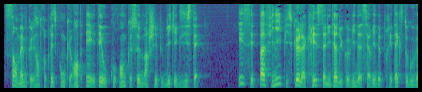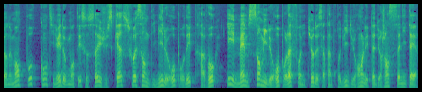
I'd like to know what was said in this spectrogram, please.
sans même que les entreprises concurrentes aient été au courant que ce marché public existait. Et c'est pas fini puisque la crise sanitaire du Covid a servi de prétexte au gouvernement pour continuer d'augmenter ce seuil jusqu'à 70 000 euros pour des travaux et même 100 000 euros pour la fourniture de certains produits durant l'état d'urgence sanitaire.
